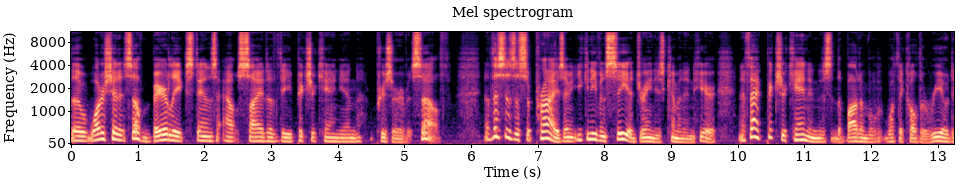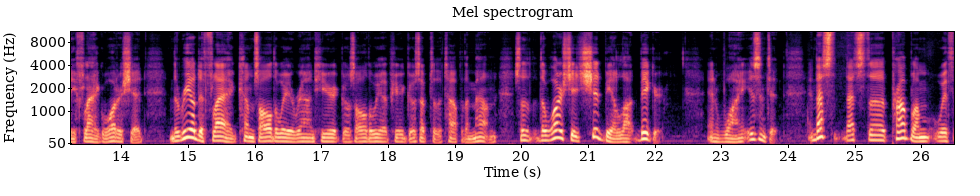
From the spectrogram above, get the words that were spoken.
The watershed itself barely extends outside of the Picture Canyon Preserve itself. Now this is a surprise. I mean, you can even see a drainage coming in here. And in fact, Picture Canyon is at the bottom of what they call the Rio de Flag watershed. And the Rio de Flag comes all the way around here. It goes all the way up here. It goes up to the top of the mountain. So the watershed should be a lot bigger and why isn't it? And that's that's the problem with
